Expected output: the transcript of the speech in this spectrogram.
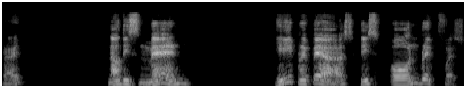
Right? Now this man, he prepares his own breakfast.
